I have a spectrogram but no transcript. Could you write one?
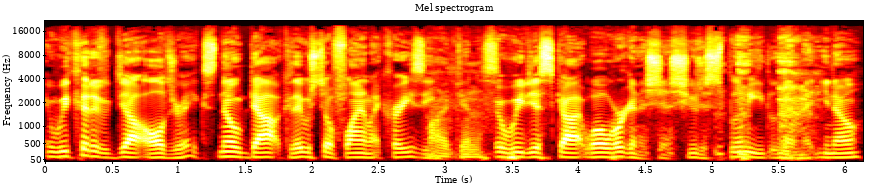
And we could have got all drakes, no doubt, because they were still flying like crazy. My goodness. But we just got, well, we're going to just shoot a spoonie limit, you know?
